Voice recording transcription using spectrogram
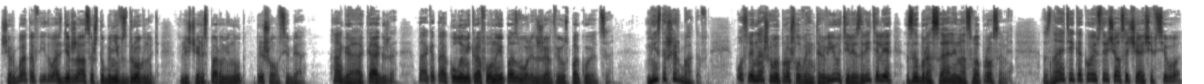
Щербатов едва сдержался, чтобы не вздрогнуть, лишь через пару минут пришел в себя. Ага, а как же, так эта акула микрофона и позволит жертве успокоиться. «Мистер Щербатов, после нашего прошлого интервью телезрители забросали нас вопросами. Знаете, какой встречался чаще всего?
